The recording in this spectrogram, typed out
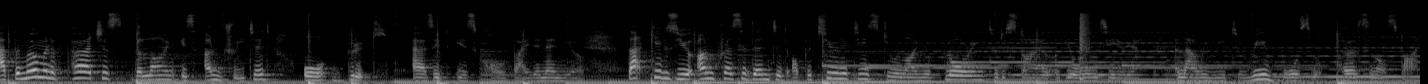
At the moment of purchase, the line is untreated or brut, as it is called by Lalegno. That gives you unprecedented opportunities to align your flooring to the style of your interior, allowing you to reinforce your personal style.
